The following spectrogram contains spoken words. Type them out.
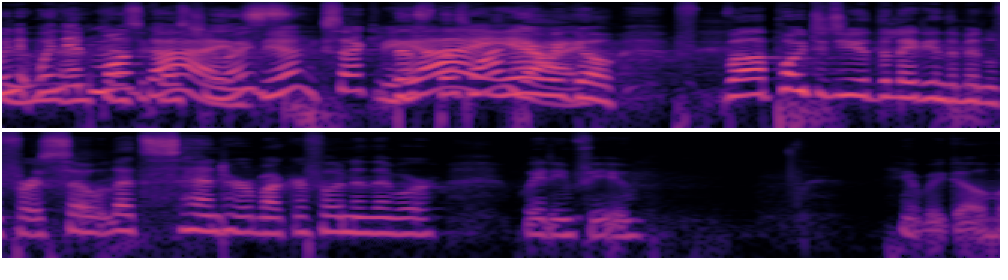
We to, ne- we need more ask a question, right? guys. Yeah, exactly. There's- yeah, there's one here we go. Well, I pointed to you, the lady in the middle first. So let's hand her a microphone, and then we're waiting for you. Here we go.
